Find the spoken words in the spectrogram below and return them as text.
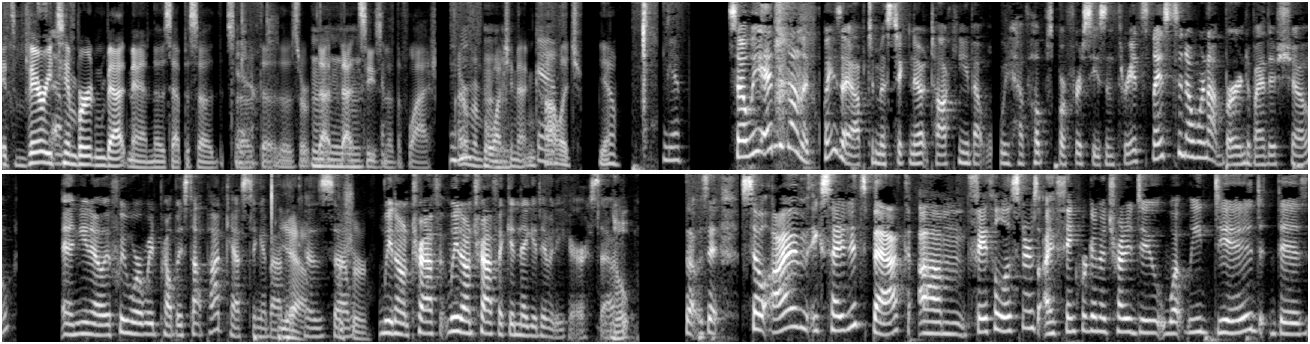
it's very So. Tim Burton Batman. Those episodes. So Yeah. the, those are that, that Mhm. season of the Flash. I remember Mhm. watching that in Yeah. college. Yeah. Yeah. So we ended on a quasi optimistic note, talking about what we have hopes for for season three. It's nice to know we're not burned by this show, and you know if we were, we'd probably stop podcasting about Yeah, it because for sure. we don't traffic we don't traffic in negativity here. So Nope. that was it. So I'm excited it's back. Um, faithful listeners, I think we're going to try to do what we did this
